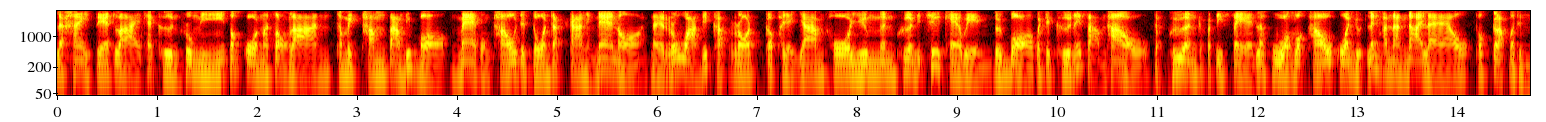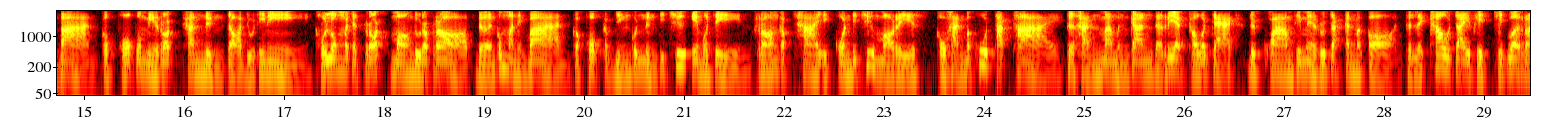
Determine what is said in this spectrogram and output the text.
และให้เดทไลน์แค่คืนพรุ่งนี้ต้องโอนมา 2 ล้านทำไมทำตามที่บอกแม่ของเขาจะโดนจัดการอย่างแน่นอน ในระหว่างที่ขับรถก็พยายามโทรยืมเงินเพื่อนที่ชื่อแควินโดยบอกว่าจะคืนให้ 3 เท่า แต่เพื่อนก็ปฏิเสธและห่วงว่าเขาควรหยุดเล่นพนันได้แล้วพอกลับมาถึงบ้าน ก็พบว่ามีรถคันหนึ่งจอดอยู่ที่นี่ เขาลงมาจากรถมองดูรอบๆเดินเข้ามาในบ้าน ก็พบกับหญิงคนหนึ่งที่ชื่อเอโมจีนพร้อมกับชายอีกคนที่ชื่อมอริสเขาหันมาพูดทักทาย เธอหันมาเหมือนกันแต่เรียกเขาว่าแจ็คด้วยความที่ไม่รู้จักกันมาก่อนเธอเลยเข้าใจผิดคิดว่าไร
